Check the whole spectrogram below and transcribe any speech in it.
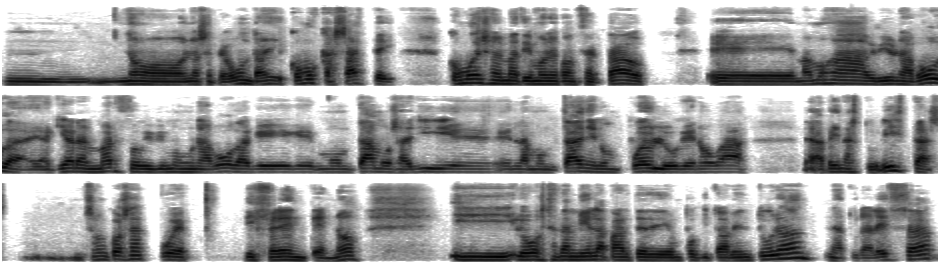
mmm, no, no se preguntan. ¿Cómo casaste? ¿Cómo es el matrimonio concertado? Eh, vamos a vivir una boda. Eh, aquí ahora en marzo vivimos una boda que, montamos allí en, la montaña, en un pueblo que no va apenas turistas. Son cosas pues diferentes, ¿no? Y luego está también la parte de un poquito aventura, naturaleza,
